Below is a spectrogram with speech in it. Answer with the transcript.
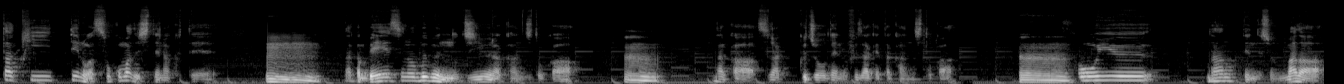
た気っていうのがそこまでしてなくて、うんなんかベースの部分の自由な感じとか、うん。なんかスラック上でのふざけた感じとか、うん。そういう、なんて言うんでしょう、まだ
